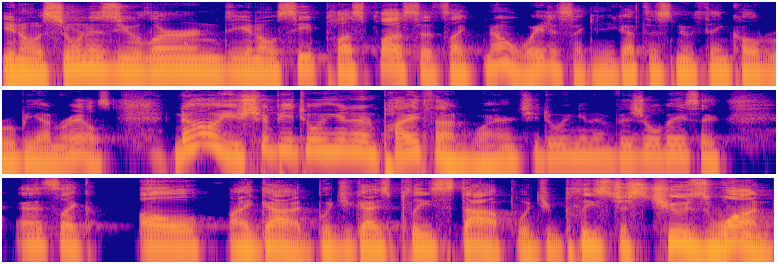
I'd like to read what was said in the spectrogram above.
you know, as soon as you learned, you know, C++, it's like, no, wait a second, you got this new thing called Ruby on Rails. No, you should be doing it in Python. Why aren't you doing it in Visual Basic? And it's like, oh my God, would you guys please stop? Would you please just choose one?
